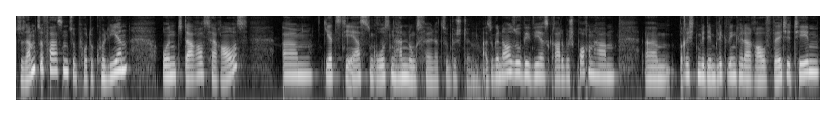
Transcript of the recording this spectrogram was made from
zusammenzufassen, zu protokollieren und daraus heraus ähm, jetzt die ersten großen Handlungsfelder zu bestimmen. Also genauso wie wir es gerade besprochen haben, ähm, richten wir den Blickwinkel darauf, welche Themen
